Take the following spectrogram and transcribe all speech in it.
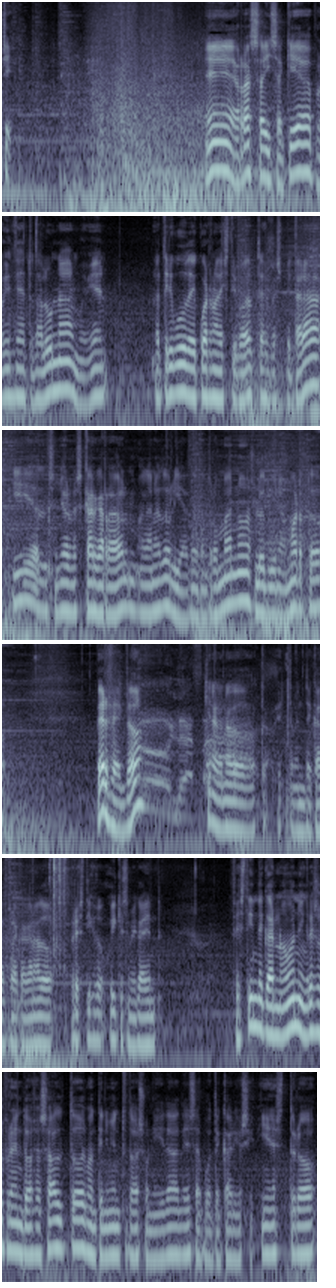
Sí. Eh, arrasa y saquea, provincia de Totaluna, muy bien. La tribu de Cuerno Distribuidor te respetará. Y el señor Descarga Raúl ha ganado liado contra humanos. Ludwig ha muerto. Perfecto. ¿Quién ha ganado? Evidentemente Kazrak ha ganado prestigio. Uy, que se me caen. Festín de Carnón, ingresos frente a los asaltos, mantenimiento de las unidades, apotecario siniestro.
